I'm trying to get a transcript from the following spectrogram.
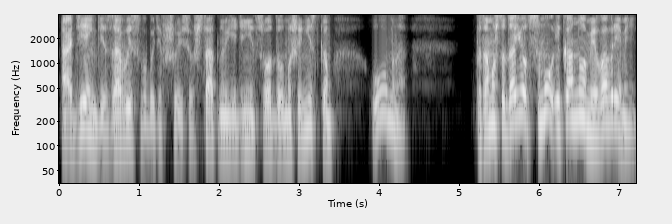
а деньги за высвободившуюся штатную единицу отдал машинисткам, умно, потому что дает СМУ экономию во времени.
